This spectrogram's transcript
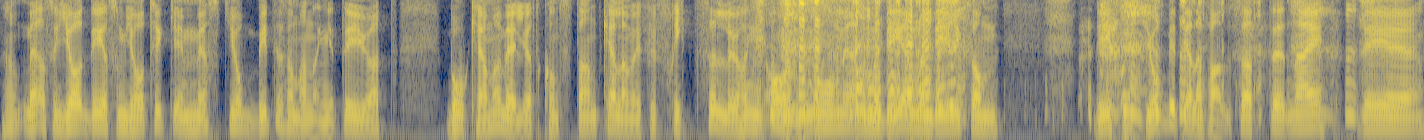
Ja, men alltså jag, det som jag tycker är mest jobbigt i sammanhanget är ju att Bokhammar väljer att konstant kalla mig för Fritzl och jag har ingen aning om vad menar med det, men det är liksom Det är skitjobbigt i alla fall, så att eh, nej, det,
